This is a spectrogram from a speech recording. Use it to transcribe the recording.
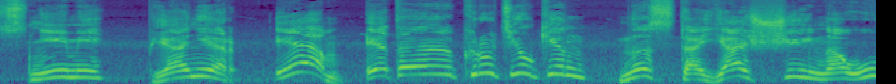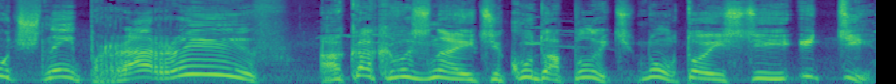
с ними. Пионер М – это, Крутилкин, настоящий научный прорыв. А как вы знаете, куда плыть? Ну, то есть и идти?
